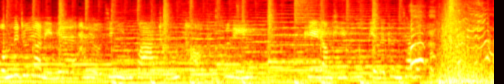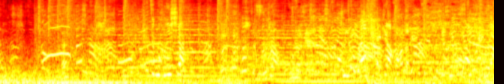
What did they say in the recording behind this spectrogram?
我们的中药里面含有金银花、虫草、土茯苓，可以让皮肤变得更加的粉怎么回事？怎么回事？吴小姐，不要开仗！你先听我说。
